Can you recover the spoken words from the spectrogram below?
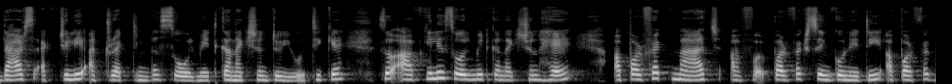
that's actually attracting the soulmate connection to you ठीक है? सो so, आपके लिए सोलमेट कनेक्शन है। A perfect match a perfect synchronicity a perfect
